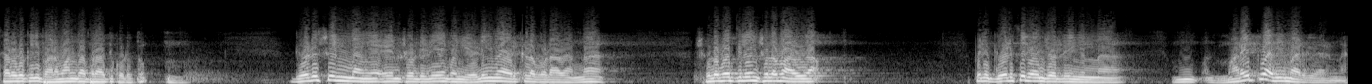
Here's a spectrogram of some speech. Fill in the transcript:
சர்வதுக்கு பரமானந்த பிராப்தி கொடுக்கும். கெடுசுன்னு நாங்கள் சொல்றீங்க? கொஞ்சம் எளிமையாக இருக்கக்கூடாதுன்னா சுலபத்திலேயும் சுலபம் அதுதான். பின்ன கெடுசல் ஏன் சொல்கிறீங்கன்னா மறைப்பு அதிகமாக இருக்கு வேற என்ன?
